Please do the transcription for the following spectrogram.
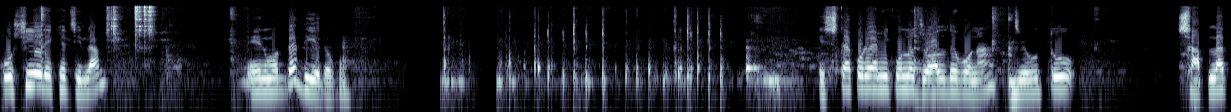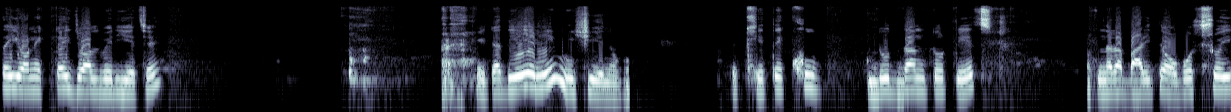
কষিয়ে রেখেছিলাম, এর মধ্যে দিয়ে দেবো। এক্সট্রা করে আমি কোনো জল দেব না। যেহেতু শাপলাতেই অনেকটাই জল বেরিয়েছে। এটা দিয়ে আমি মিশিয়ে নেব। খেতে খুব দুর্দান্ত টেস্ট। আপনারা বাড়িতে অবশ্যই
